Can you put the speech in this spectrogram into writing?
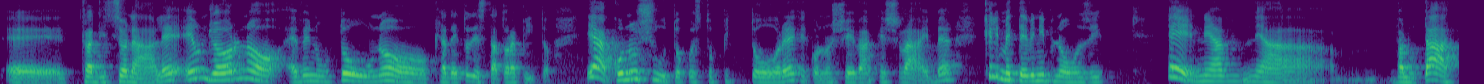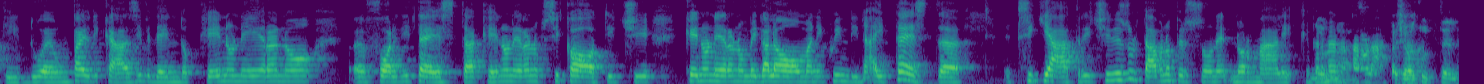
eh, tradizionale, e un giorno è venuto uno che ha detto di essere stato rapito e ha conosciuto questo pittore, che conosceva anche Schreiber, che li metteva in ipnosi e ne ha, ne ha valutati due, un paio di casi vedendo che non erano eh, fuori di testa, che non erano psicotici, che non erano megalomani, quindi ai test eh, psichiatrici risultavano persone normali, che per normali. me è una parola. Faceva tutte le...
